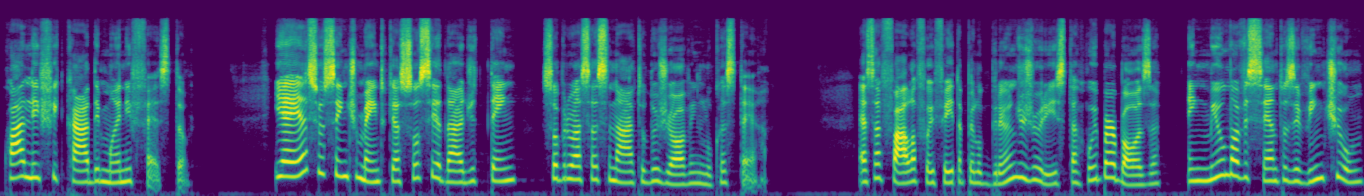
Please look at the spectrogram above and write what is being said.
qualificada e manifesta. E é esse o sentimento que a sociedade tem sobre o assassinato do jovem Lucas Terra. Essa fala foi feita pelo grande jurista Rui Barbosa em 1921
